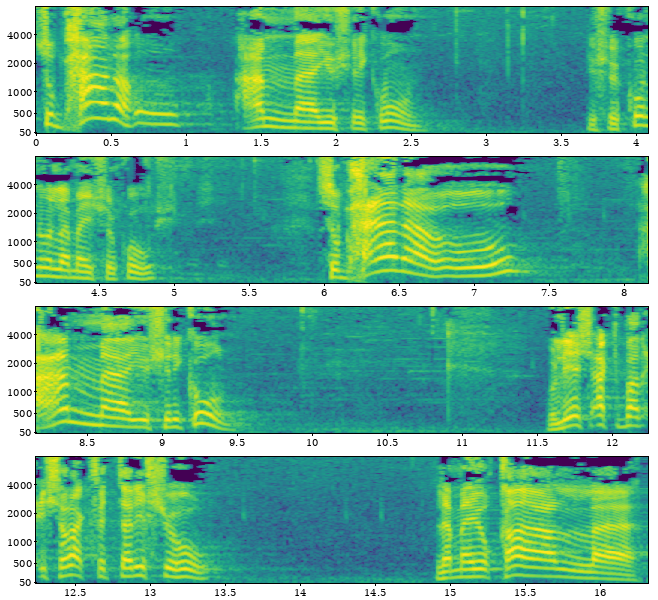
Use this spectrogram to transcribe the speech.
سبحانه عما يشركون. يشركون ولا ما يشركوش؟ سبحانه عما يشركون. وليش أكبر إشراك في التاريخ شو هو؟ لما يقال آه،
